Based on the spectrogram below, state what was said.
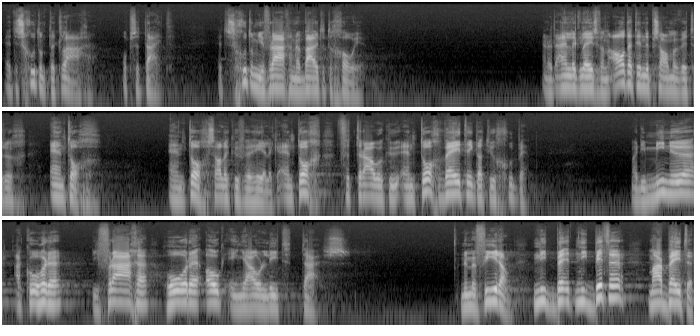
Het is goed om te klagen op zijn tijd. Het is goed om je vragen naar buiten te gooien. En uiteindelijk lezen we dan altijd in de psalmen weer terug. En toch. En toch zal ik u verheerlijken. En toch vertrouw ik u. En toch weet ik dat u goed bent. Maar die mineur akkoorden, die vragen horen ook in jouw lied thuis. Nummer vier dan. Niet, niet bitter, maar beter.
